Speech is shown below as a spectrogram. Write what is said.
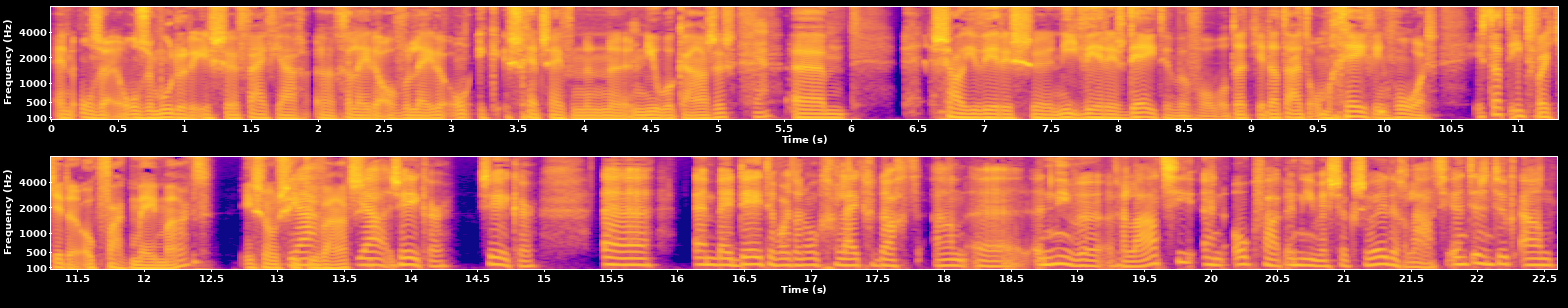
en onze, onze moeder is vijf jaar geleden overleden. Ik schets even een nieuwe casus. Ja. Um, zou je weer eens, niet weer eens daten, bijvoorbeeld? Dat je dat uit de omgeving hoort. Is dat iets wat je er ook vaak meemaakt in zo'n situatie? Ja, ja, zeker. zeker. en bij daten wordt dan ook gelijk gedacht aan een nieuwe relatie. En ook vaak een nieuwe seksuele relatie. En het is natuurlijk aan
